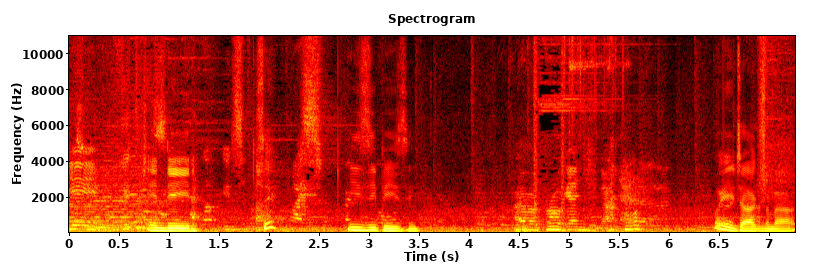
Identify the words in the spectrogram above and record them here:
game. Indeed. See? Easy peasy. I'm a pro Genji now. What are you talking about?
